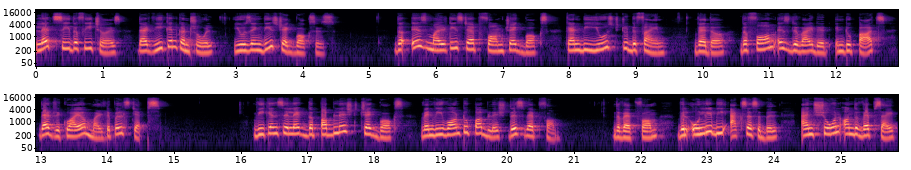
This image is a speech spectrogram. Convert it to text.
Let's see the features that we can control using these checkboxes. The Is multi-step form checkbox can be used to define whether the form is divided into parts that require multiple steps. We can select the Published checkbox when we want to publish this web form. The web form will only be accessible and shown on the website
